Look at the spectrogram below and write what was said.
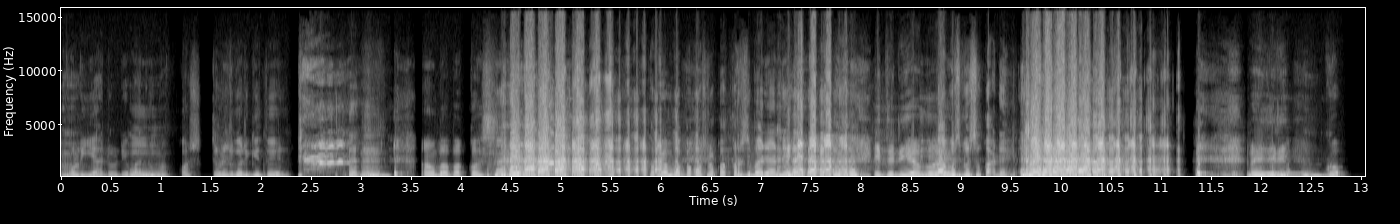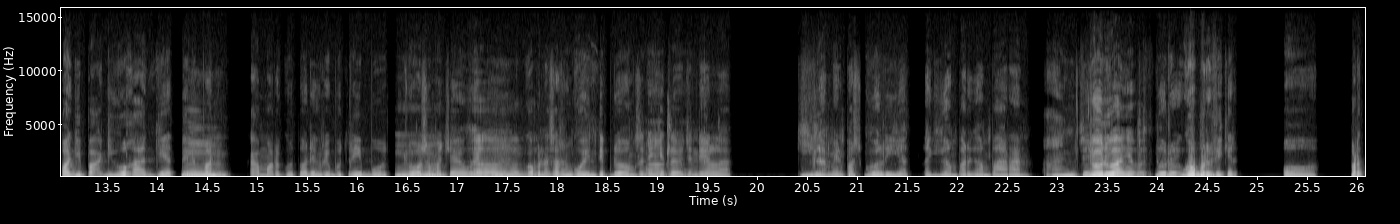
kuliah dulu di Bandung Hmm. ngekos Lu juga digituin sama bapak kos. Tapi yang bapak kos lu keker sih badannya Itu dia boy. Bagus gue suka deh Nah jadi gue pagi-pagi gue kaget di Hmm. depan kamar gue tuh ada yang ribut-ribut cowok Hmm. sama cewek. Oh. Gue penasaran gue intip dong sedikit lewat jendela. Gila men pas gue lihat lagi gampar-gamparan. Anjir Dua-duanya, Boy. Dua gue berpikir oh per-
